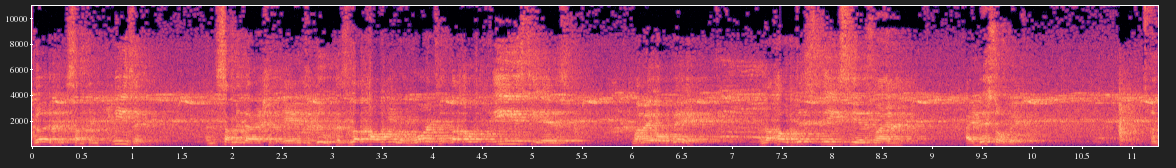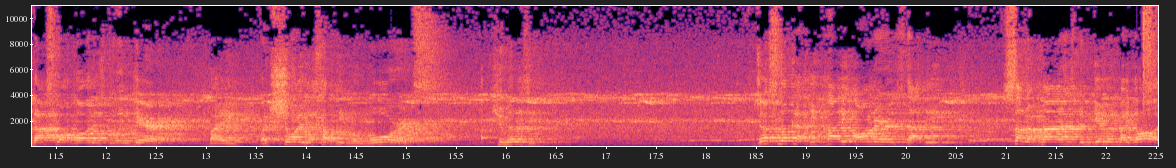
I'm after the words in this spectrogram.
good, something pleasing, and something that I should aim to do. Because look how he rewards it. Look how pleased he is when I obey. And look how displeased he is when I disobey. And that's what God is doing here by, by showing us how He rewards humility. Just look at the high honors that the Son of Man has been given by God.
